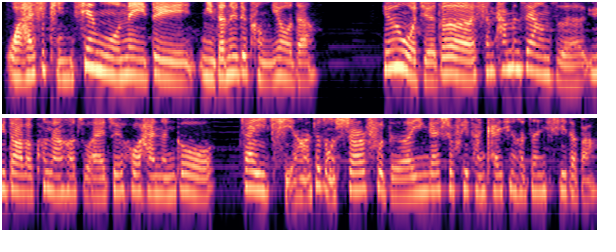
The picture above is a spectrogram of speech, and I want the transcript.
我还是挺羡慕那一对你的那对朋友的，因为我觉得像他们这样子遇到了困难和阻碍，最后还能够。在一起啊，这种失而复得应该是非常开心和珍惜的吧。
